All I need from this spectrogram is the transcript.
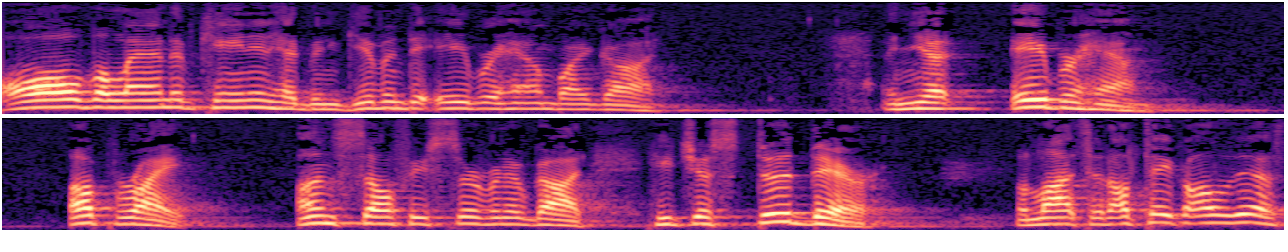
All the land of Canaan had been given to Abraham by God. And yet, Abraham, upright, unselfish servant of God, he just stood there. And Lot said, I'll take all of this.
